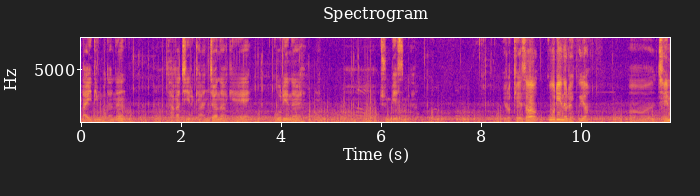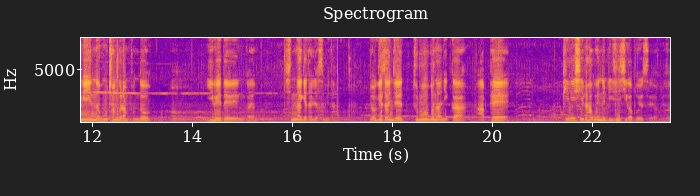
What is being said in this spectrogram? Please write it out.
라이딩보다는 어, 다 같이 이렇게 안전하게 꼬린을 어, 준비했습니다. 이렇게 해서 꼬린을 했고요. 어, 재미있는 홍천 그란폰도 어, 2회 대회인가요? 신나게 달렸습니다. 여기서 이제 들어오고 나니까 앞에 피니시를 하고 있는 리진 씨가 보였어요. 그래서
